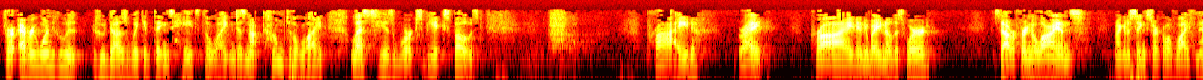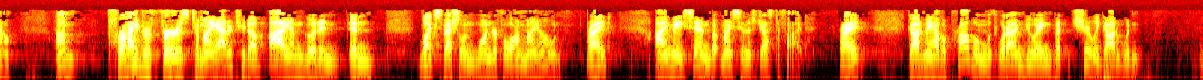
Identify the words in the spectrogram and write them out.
for everyone who, who does wicked things hates the light and does not come to the light, lest his works be exposed. Pride, right? Pride. Anybody know this word? It's not referring to lions. I'm not going to sing Circle of Life now. Um, pride refers to my attitude of I am good and, and like special and wonderful on my own, right? I may sin, but my sin is justified, right? God may have a problem with what I'm doing, but surely God wouldn't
